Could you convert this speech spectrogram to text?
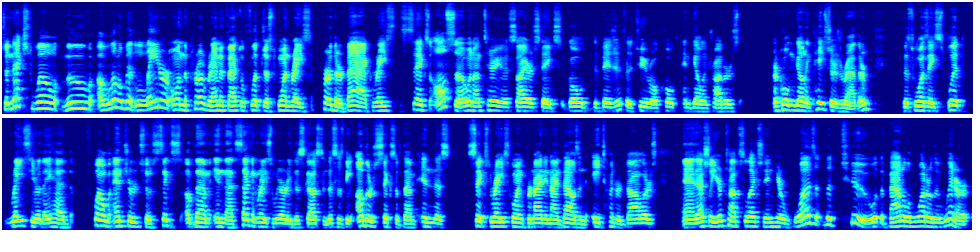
So next we'll move a little bit later on the program. In fact, we'll flip just one race further back. Race 6 also an Ontario Sire Stakes Gold Division for the 2-year-old Colt and Gelding Trotters or Colt and Gelding Pacers rather. This was a split race here. They had 12 entered, so 6 of them in that second race we already discussed and this is the other 6 of them in this sixth race going for $99,800. And actually, your top selection in here was the two, the Battle of Waterloo winner,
